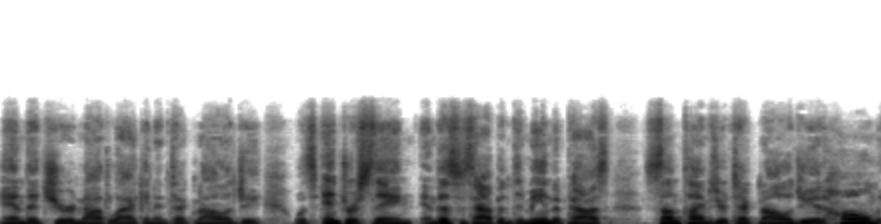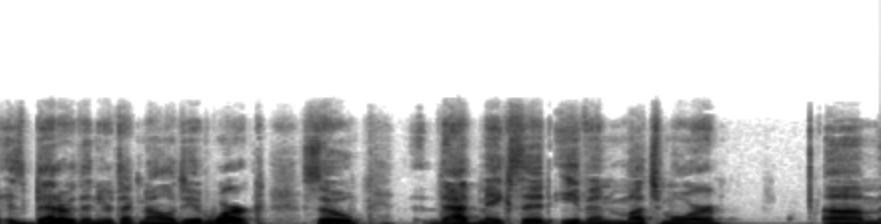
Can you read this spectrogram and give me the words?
and that you're not lacking in technology. What's interesting, and this has happened to me in the past, sometimes your technology at home is better than your technology at work. So that makes it even much more um,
